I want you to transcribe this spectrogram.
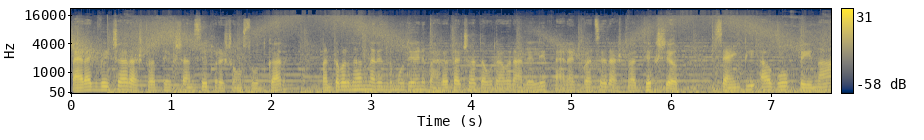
पॅराग्वेच्या राष्ट्राध्यक्षांचे प्रशंसोद्गार. पंतप्रधान नरेंद्र मोदी आणि भारताच्या दौऱ्यावर आलेले पॅराग्वेचे राष्ट्राध्यक्ष सँटी आगो पेना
